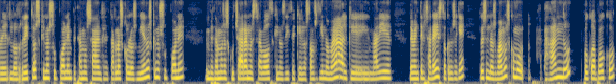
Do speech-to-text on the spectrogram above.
ver los retos que nos supone, empezamos a enfrentarnos con los miedos que nos supone, empezamos a escuchar a nuestra voz que nos dice que lo estamos haciendo mal, que nadie le va a interesar esto, que no sé qué. Entonces nos vamos como apagando poco a poco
